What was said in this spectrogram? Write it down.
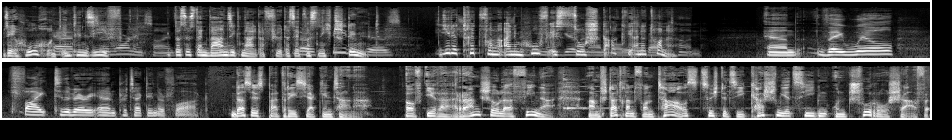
Sehr hoch und intensiv. Das ist ein Warnsignal dafür, dass etwas nicht stimmt. Jeder Tritt von einem Huf ist so stark wie eine Tonne. And they will fight to the very end protecting their flock. Das ist Patricia Quintana. Auf ihrer Rancho La Fina am Stadtrand von Taos züchtet sie Kaschmirziegen und Churro-Schafe,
